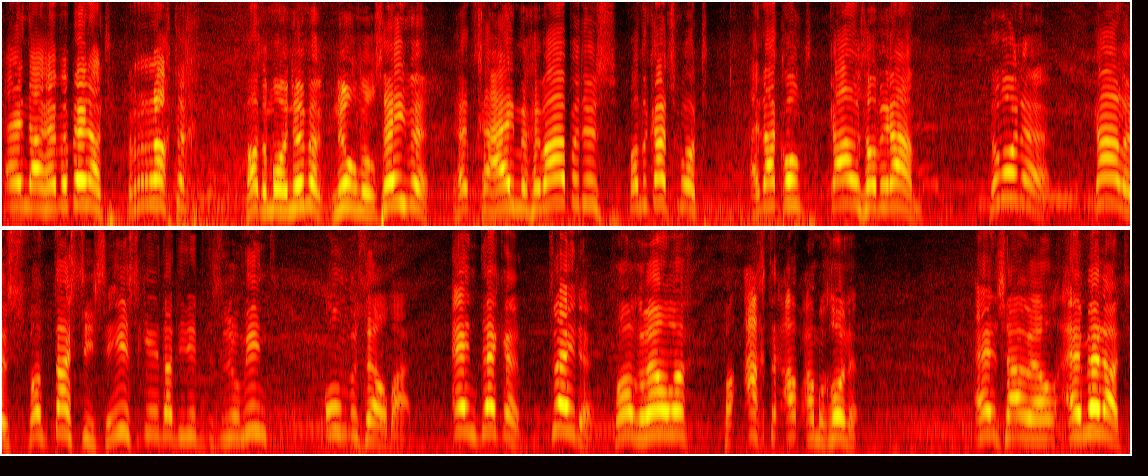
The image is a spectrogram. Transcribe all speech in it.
En daar hebben we Bernard. Prachtig. Wat een mooi nummer. 007. Het geheime gewapen dus van de kartsport. En daar komt Kalis alweer aan. Gewonnen. Kalis, fantastisch. De eerste keer dat hij dit seizoen wint. Onvoorstelbaar. En Dekker, tweede. Gewoon geweldig. Van achteraf aan begonnen. En Samuel en Bernard.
